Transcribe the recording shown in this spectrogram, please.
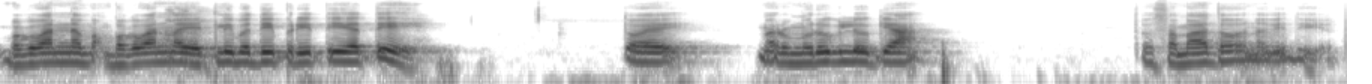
ભગવાનના, ભગવાનમાં એટલી બધી પ્રીતિ હતી તો એ મારું મૃગલું ક્યાં? તો સમાધો ન વિધિયત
